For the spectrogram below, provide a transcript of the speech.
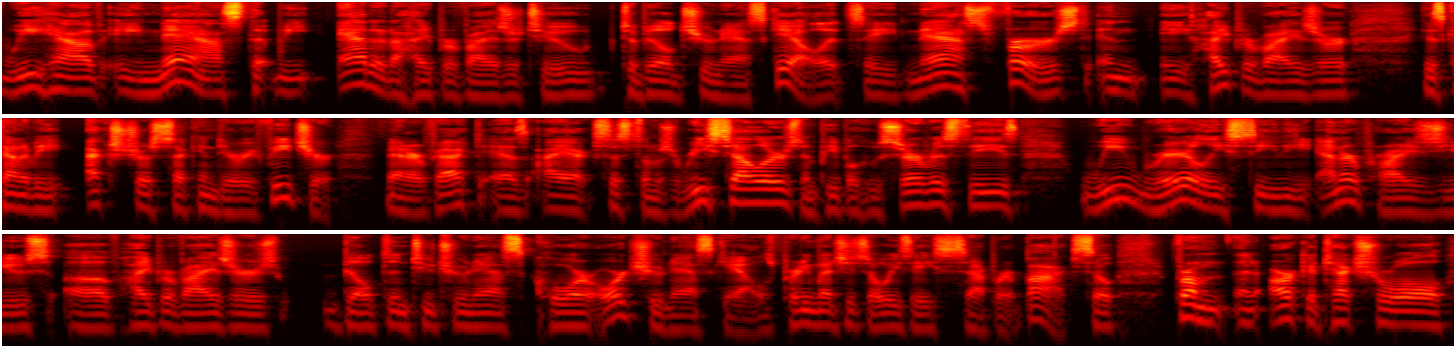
we have a NAS that we added a hypervisor to to build TrueNAS Scale. It's a NAS first, and a hypervisor is kind of a extra secondary feature. Matter of fact, as iXsystems resellers and people who service these, we rarely see the enterprise use of hypervisors built into TrueNAS Core or TrueNAS Scale. Pretty much it's always a separate box. So from an architectural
